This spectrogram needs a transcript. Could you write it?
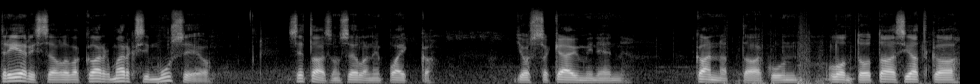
Trierissä oleva Karl Marxin museo, se taas on sellainen paikka, jossa käyminen kannattaa, kun Lontoo taas jatkaa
